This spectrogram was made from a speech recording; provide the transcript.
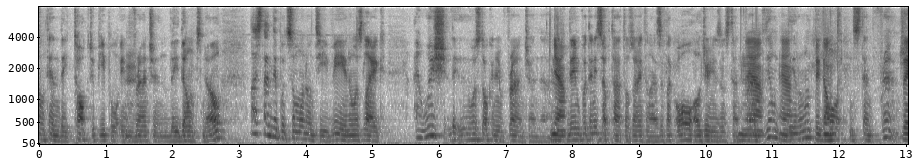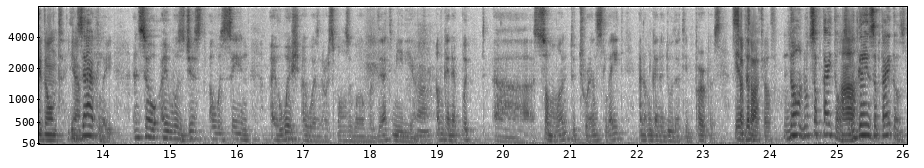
something, they talk to people Mm. in French and they don't know. Last time they put someone on TV and it was like, I wish they was talking in French and uh, Yeah. they didn't put any subtitles or anything as if like all Algerians understand Yeah, French. They don't, yeah. they don't, They don't. understand French. They don't. Yeah. Exactly. And so I was just, I was saying, I wish I was responsible for that media. Uh. I'm gonna put uh, someone to translate, and I'm gonna do that in purpose. subtitles? The, no, not subtitles. Uh-huh. Uh. Not gonna subtitles.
